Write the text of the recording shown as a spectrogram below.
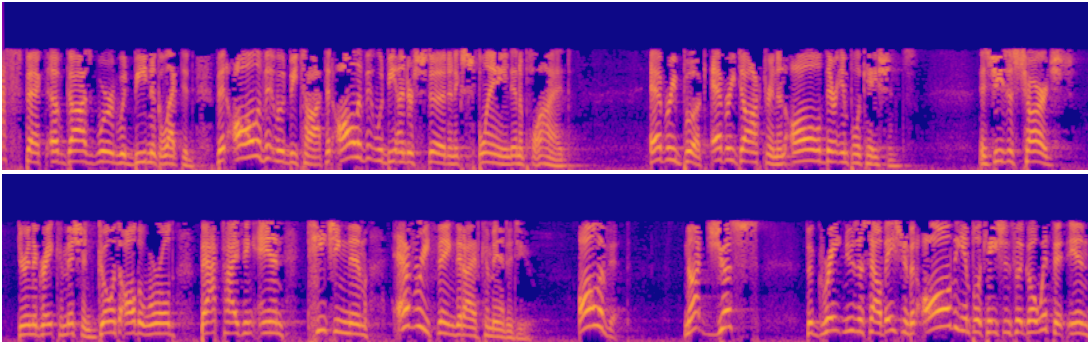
aspect of God's Word would be neglected, that all of it would be taught, that all of it would be understood and explained and applied. Every book, every doctrine, and all their implications. As Jesus charged during the Great Commission go into all the world, baptizing and teaching them everything that I have commanded you. All of it. Not just the great news of salvation, but all the implications that go with it in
